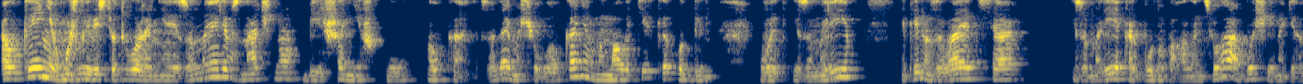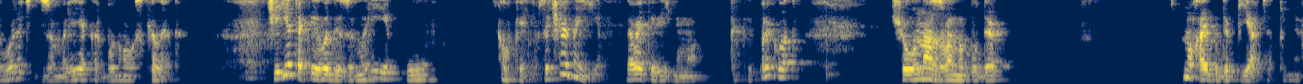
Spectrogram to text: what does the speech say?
алкенів можливість утворення ізомерів значно більша, ніж у алканів. Згадаємо, що у алканів ми мали тільки один вид ізомерії, який називається ізомерія карбонового ланцюга, або ще іноді говорять ізомерія карбонового скелета. Чи є такий вид ізомерії у алкенів? Звичайно, є. Давайте візьмемо такий приклад, що у нас з вами буде, ну, хай буде 5 атомів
